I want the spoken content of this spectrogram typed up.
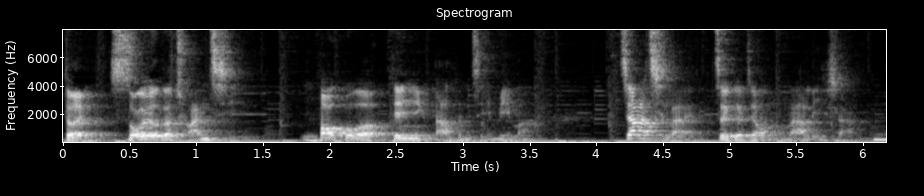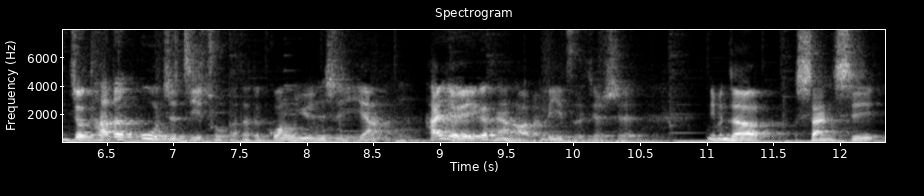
对所有的传奇，包括电影《达芬奇密码》，加起来这个叫蒙娜丽莎，就它的物质基础和它的光晕是一样的。还有一个很好的例子就是，你们知道陕西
